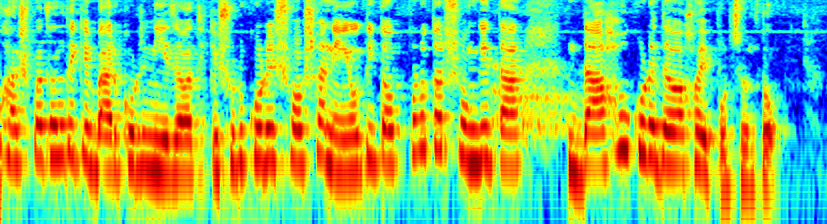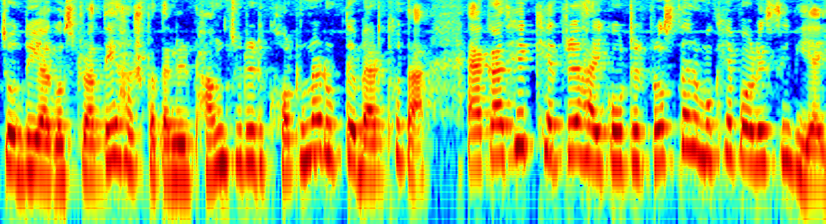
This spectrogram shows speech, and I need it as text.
হাসপাতাল থেকে বার করে নিয়ে যাওয়া থেকে শুরু করে শ্মশানে অতি তৎপরতার সঙ্গে তা দাহ করে দেওয়া হয় পর্যন্ত। চোদ্দই আগস্ট রাতে হাসপাতালের ভাঙচুরের ঘটনা রুখতে ব্যর্থতা একাধিক ক্ষেত্রে হাইকোর্টের প্রশ্নের মুখে পড়ে সিবিআই।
